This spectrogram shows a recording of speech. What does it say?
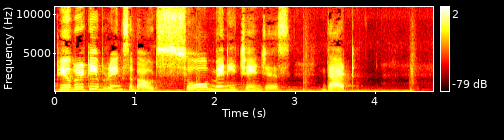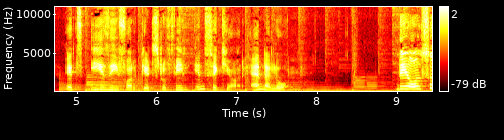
Puberty brings about so many changes that it's easy for kids to feel insecure and alone. They also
